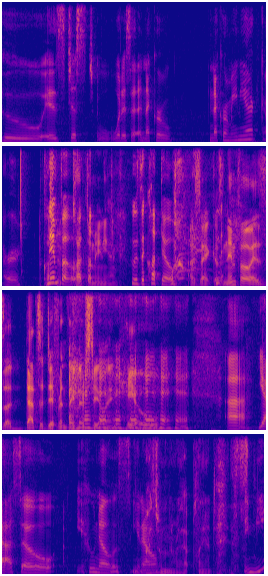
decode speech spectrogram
who is just what is it, a necro, necromaniac or klepto- nympho, kleptomaniac. who's a klepto. I was like, because nympho is a that's a different thing they're stealing. Hey, yeah. So who knows? You know. I just want to know where that plant is. Me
